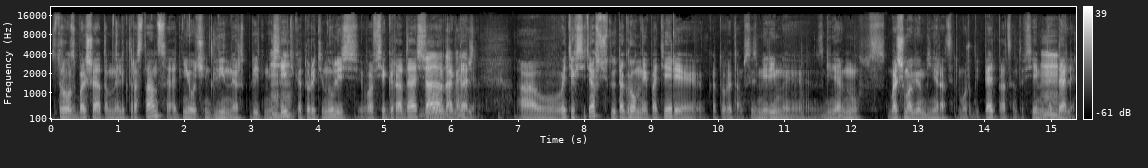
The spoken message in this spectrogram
строилась большая атомная электростанция, от нее очень длинные распределительные Мгм. сети, которые тянулись во все города, села Да, и да, так далее. конечно. А в этих сетях существуют огромные потери, которые там соизмеримы с, гене- ну, с большим объемом генерации. Это может быть 5%, 7% и Мгм. так далее.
